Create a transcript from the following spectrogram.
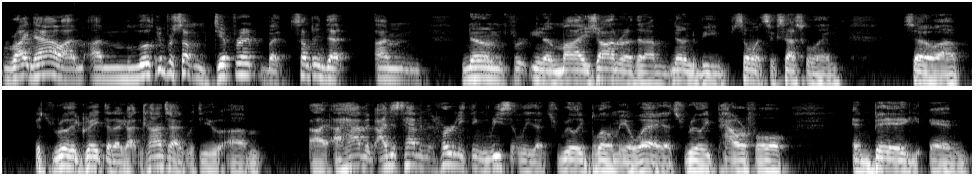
Right now, I'm I'm looking for something different, but something that I'm known for. You know, my genre that I'm known to be somewhat successful in. So uh, it's really great that I got in contact with you. Um, I, I haven't. I just haven't heard anything recently that's really blown me away. That's really powerful and big and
